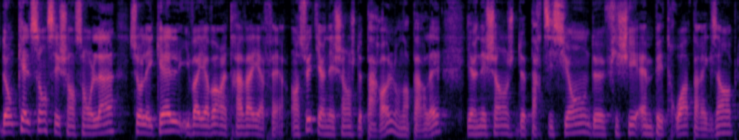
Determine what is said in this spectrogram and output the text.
Donc, quelles sont ces chansons-là sur lesquelles il va y avoir un travail à faire? Ensuite, il y a un échange de paroles, on en parlait. Il y a un échange de partitions, de fichiers MP3 par exemple,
